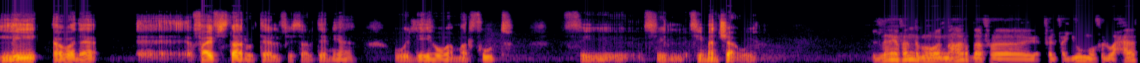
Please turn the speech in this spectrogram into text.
ليه هو ده five star hotel في سردينيا وليه هو مرفوض في في في منشأه يعني؟ لا يا فندم هو النهارده في في الفيوم وفي الواحات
